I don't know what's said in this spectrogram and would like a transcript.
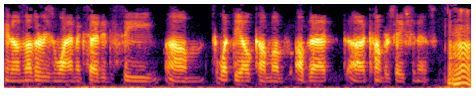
you know, another reason why I'm excited to see, um, what the outcome of, of that, uh, conversation is. Uh huh.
